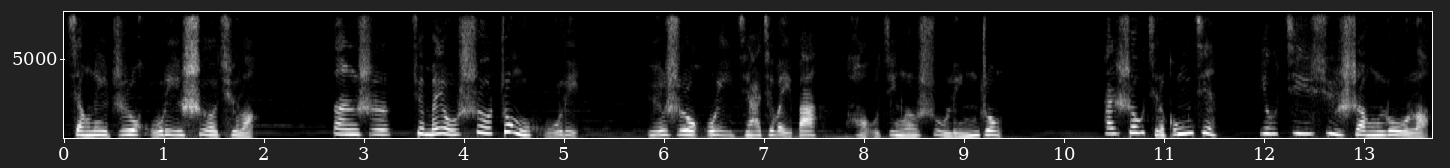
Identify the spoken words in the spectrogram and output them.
向那只狐狸射去了，但是却没有射中狐狸。于是狐狸夹起尾巴跑进了树林中。他收起了弓箭，又继续上路了。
